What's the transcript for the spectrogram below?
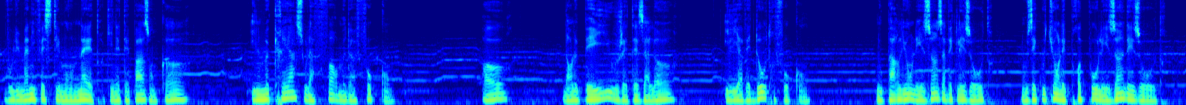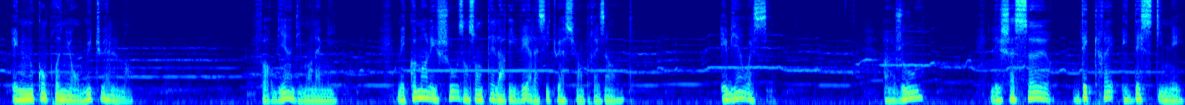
voulut manifester mon être qui n'était pas encore, il me créa sous la forme d'un faucon. Or, dans le pays où j'étais alors, il y avait d'autres faucons. Nous parlions les uns avec les autres, nous écoutions les propos les uns des autres, et nous nous comprenions mutuellement. Fort bien, dit mon ami, mais comment les choses en sont-elles arrivées à la situation présente? Eh bien voici. Un jour, les chasseurs, décrets et destinés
